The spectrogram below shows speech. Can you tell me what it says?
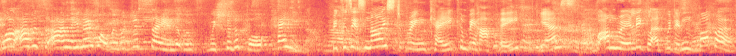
Well, I was, um, you know what, we were just saying that we, we should have bought cake. Because it's nice to bring cake and be happy, yes? But I'm really glad we didn't bother.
